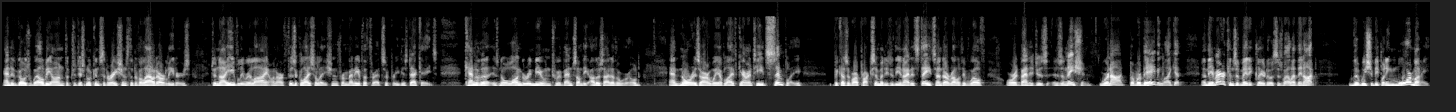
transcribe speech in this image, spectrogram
and it goes well beyond the traditional considerations that have allowed our leaders to naively rely on our physical isolation from many of the threats of previous decades. Canada is no longer immune to events on the other side of the world, and nor is our way of life guaranteed simply because of our proximity to the United States and our relative wealth or advantages as a nation. We're not, but we're behaving like it. And the Americans have made it clear to us as well, have they not, that we should be putting more money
